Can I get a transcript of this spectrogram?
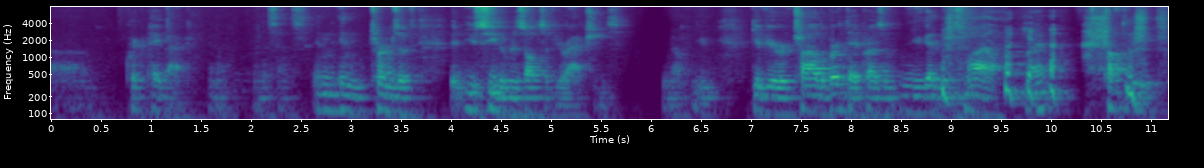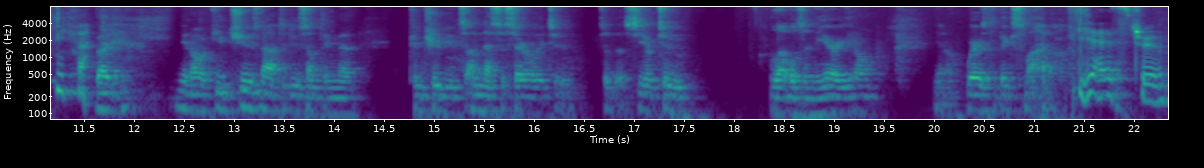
um, quick payback in a, in a sense in, in terms of that you see the results of your actions you know you give your child a birthday present and you get a big smile right tough to beat yeah. but you know if you choose not to do something that contributes unnecessarily to to the CO2 levels in the air you don't you know where's the big smile yeah it's true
